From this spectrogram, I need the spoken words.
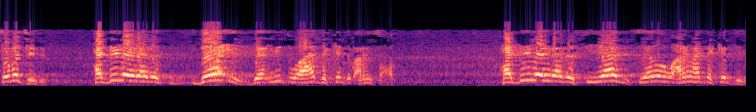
soo ma jeedid haddii la yidhahdo daa'im daa'imiddu waa hadda kadib arrin socota. Haddii la yidhahdo siyaadi siyaadadu waa arrin hadda kadib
